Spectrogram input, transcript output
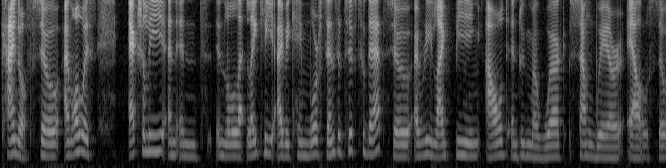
kind of. So I'm always actually and and in lately i became more sensitive to that. So i really like being out and doing my work somewhere else. So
